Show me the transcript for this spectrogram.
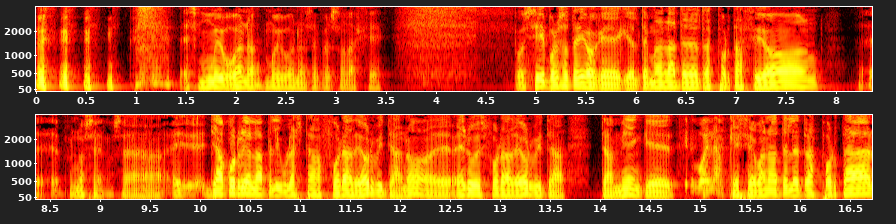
es muy bueno, es muy bueno ese personaje. Pues sí, por eso te digo que, el tema de la teletransportación, eh, no sé, o sea, eh, ya ocurrió en la película esta fuera de órbita, ¿no? Eh, Héroes fuera de órbita, también, que, que se van a teletransportar,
